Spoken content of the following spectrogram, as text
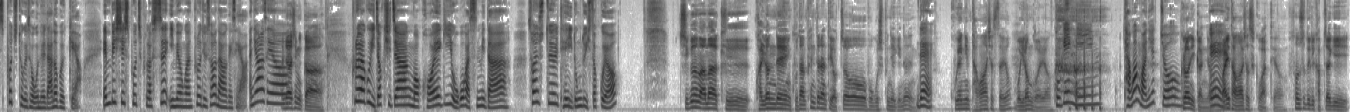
스포츠톡에서 오늘 나눠볼게요. MBC 스포츠 플러스 이명환 프로듀서 나와 계세요. 안녕하세요. 안녕하십니까. 프로야구 이적 시장 뭐 거액이 오고 갔습니다. 선수들 대이동도 있었고요. 지금 아마 그 관련된 구단 팬들한테 여쭤보고 싶은 얘기는 네. 고객님 당황하셨어요? 뭐 이런 거예요. 고객님 당황 많이 했죠. 그러니까요. 네. 많이 당황하셨을 것 같아요. 선수들이 갑자기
